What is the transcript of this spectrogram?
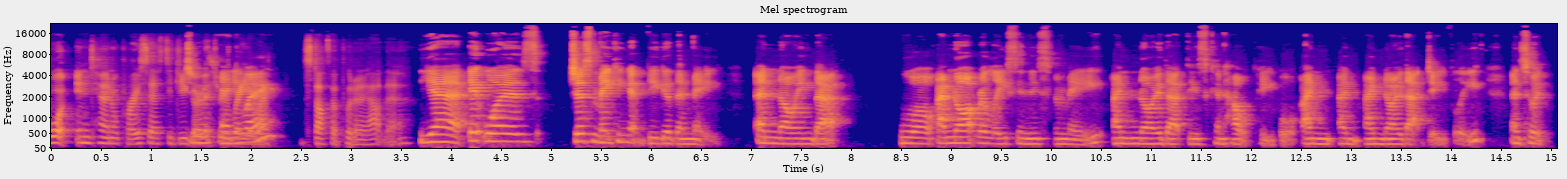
what internal process did you Do go through anyway? where you like, stuff that put it out there? Yeah, it was just making it bigger than me and knowing that well, I'm not releasing this for me. I know that this can help people. I, I, I, know that deeply. And so it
